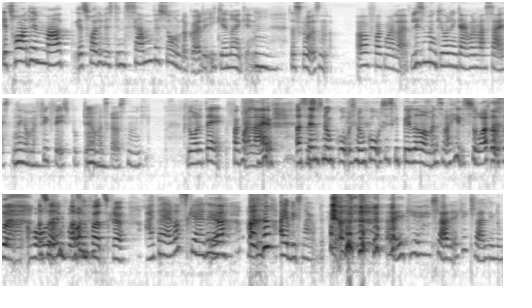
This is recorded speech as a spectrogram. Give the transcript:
Jeg tror, det er meget... Jeg tror, det er, hvis det er den samme person, der gør det igen og igen. Mm. Der skriver sådan, oh fuck my life. Ligesom man gjorde det engang, man var 16, mm. ikke? og man fik Facebook der, mm. og man skrev sådan, lortedag, fuck my life. Og og så- så sådan nogle, go- sådan nogle gotiske billeder, hvor man så var helt sort, og så Og håret så, ind og så folk skrev, ej, hvad er der, skatte? Ja. Ej, ej, jeg vil ikke snakke om det. Ej, jeg kan ikke klare det. Jeg kan ikke klare det lige nu.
